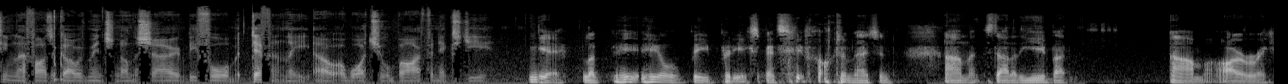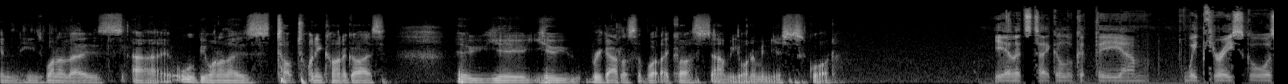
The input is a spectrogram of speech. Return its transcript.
Tim Lafai's a guy we've mentioned on the show before, but definitely a, a watch or buy for next year. Yeah, look, he, will be pretty expensive, I would imagine, um, at the start of the year. But um, I reckon he's one of those. Uh, will be one of those top twenty kind of guys who you you regardless of what they cost, um, you want them in your squad. Yeah, let's take a look at the um, week three scores.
